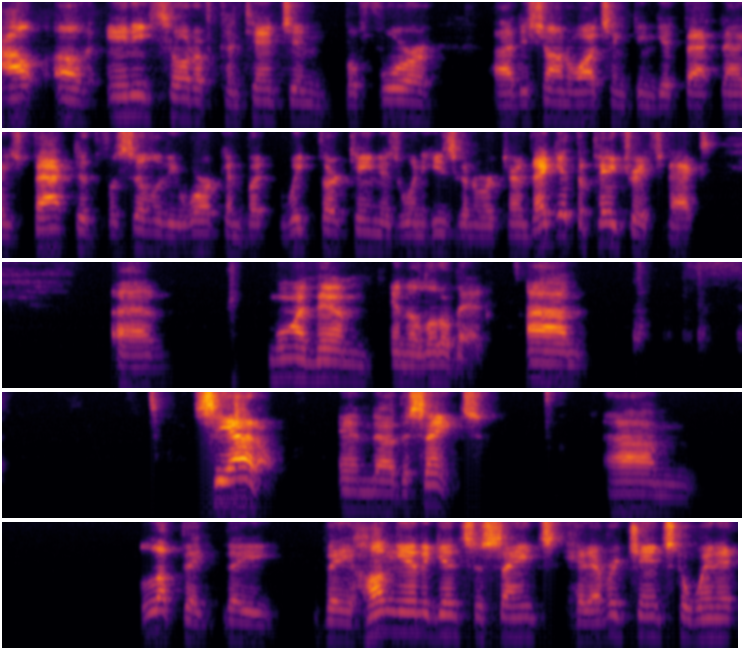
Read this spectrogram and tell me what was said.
out of any sort of contention before uh, Deshaun Watson can get back. Now he's back to the facility working, but week 13 is when he's going to return. They get the Patriots next. Um, more on them in a little bit. Um, Seattle and uh, the Saints. Um, look, they they they hung in against the Saints, had every chance to win it.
